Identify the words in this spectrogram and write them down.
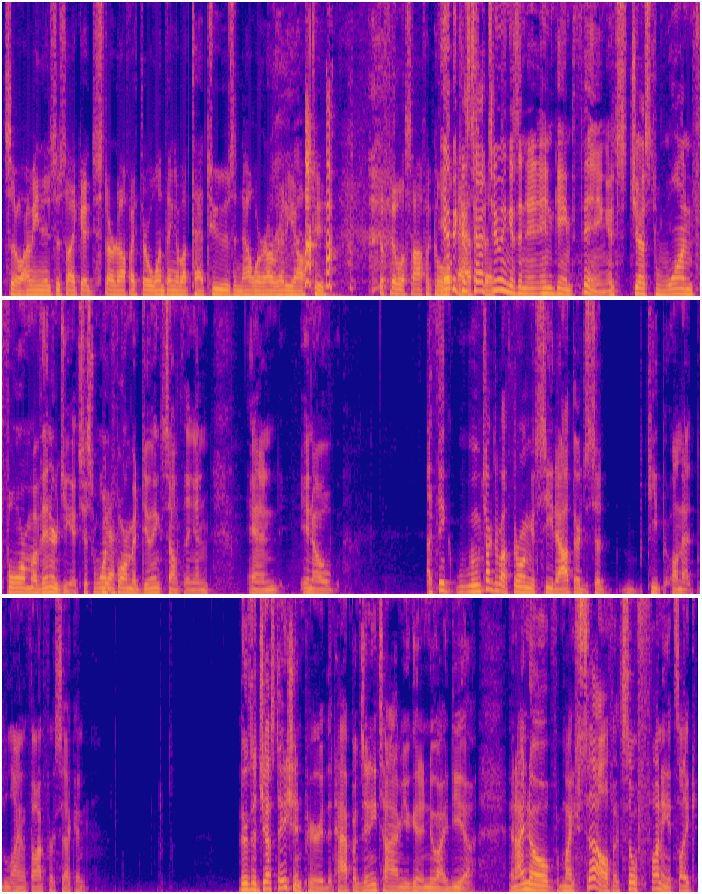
So I mean, it's just like I start off, I throw one thing about tattoos, and now we're already off to the philosophical. yeah, because aspect. tattooing is an in-game thing. It's just one form of energy. It's just one Yeah. form of doing something, and and you know, I think when we talked about throwing a seed out there, just to keep on that line of thought for a second, there's a gestation period that happens anytime you get a new idea. And I know myself, it's so funny. It's like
